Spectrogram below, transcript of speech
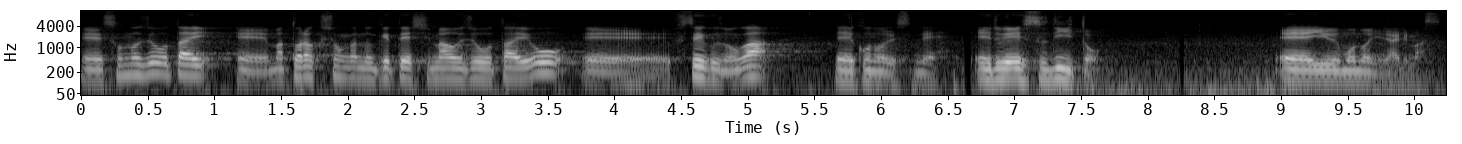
えその状態、えま、トラクションが抜けてしまう状態を、え防ぐのが、えこのですね LSD というものになります。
